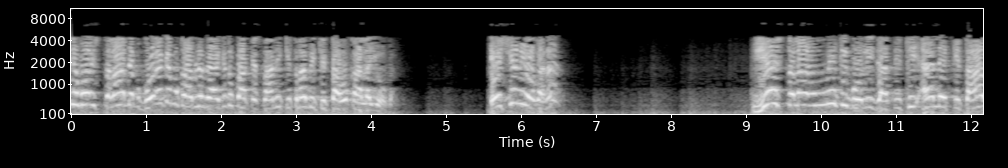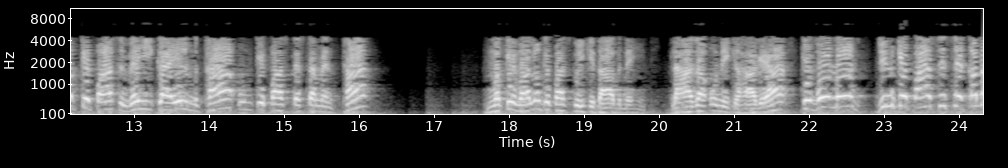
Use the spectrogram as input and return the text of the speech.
کہ وہ اصطلاح جب گورے کے مقابلے میں آئے گی تو پاکستانی کتنا بھی چٹا ہو کالا ہی ہوگا۔ ایشین ہی ہوگا نا۔ یہ اصطلاح امی کی بولی جاتی تھی، اہل کتاب کے پاس وہی کا علم تھا، ان کے پاس ٹیسٹامنٹ تھا۔ مکے والوں کے پاس کوئی کتاب نہیں تھی۔ لہذا انہیں کہا گیا کہ وہ لوگ جن کے پاس اس سے کم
